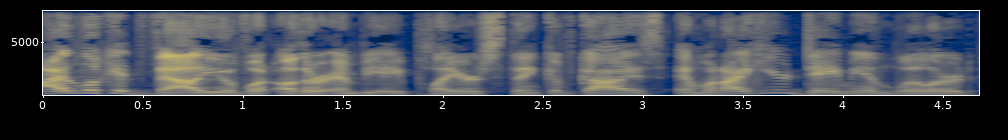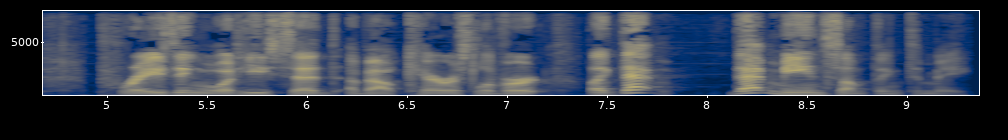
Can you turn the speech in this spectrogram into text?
I look at value of what other NBA players think of guys, and when I hear Damian Lillard praising what he said about Caris LeVert, like that that means something to me.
